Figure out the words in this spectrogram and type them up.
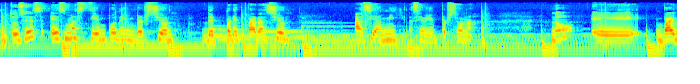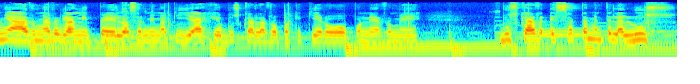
Entonces es más tiempo de inversión, de preparación hacia mí, hacia mi persona. ¿No? Eh, bañarme, arreglar mi pelo, hacer mi maquillaje, buscar la ropa que quiero ponerme, buscar exactamente la luz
